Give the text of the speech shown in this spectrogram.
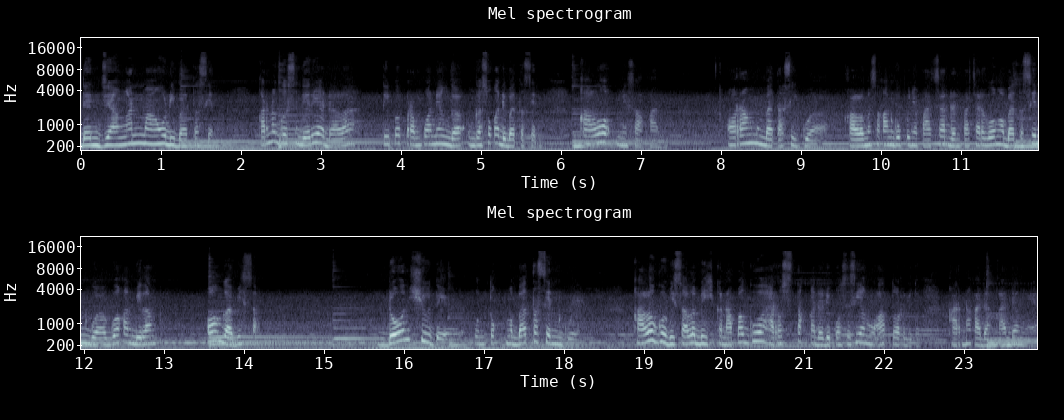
dan jangan mau dibatasin. Karena gue sendiri adalah tipe perempuan yang gak, gak suka dibatasin. Kalau misalkan orang membatasi gue kalau misalkan gue punya pacar dan pacar gue ngebatasin gue gue akan bilang oh nggak bisa. Don't you dare untuk ngebatasin gue kalau gue bisa lebih kenapa gue harus stuck ada di posisi yang lo atur gitu? Karena kadang-kadang ya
